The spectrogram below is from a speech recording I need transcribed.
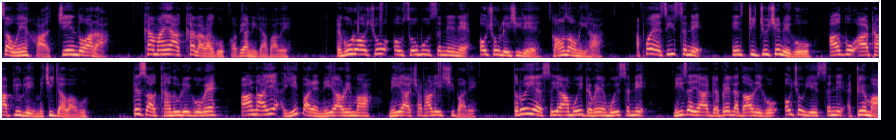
ဆက်ဝင်းဟာကျင်းသွားတာခံမရခတ်လာတာကိုဖော်ပြနေတာပါပဲတကူတော်ရှိုးအုပ်စိုးမှုစနစ်နဲ့အုပ်ချုပ်လေးရှိတဲ့ခေါင်းဆောင်တွေဟာအဖွဲ့အစည်းစနစ် institution တွေကိုအားကိုအားထားပြုလို့မရှိကြပါဘူးတစ္ဆာခံသူတွေကိုပဲအာဏာရဲ့အရေးပါတဲ့နေရာတွေမှာနေရာချထားလေးရှိပါတယ်သူတို့ရဲ့ဆရာမွေးတပည့်မွေးစနစ်နီးစပ်ရာတပည့်လက်သားတွေကိုအုပ်ချုပ်ရေးစနစ်အတွင်းမှာ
